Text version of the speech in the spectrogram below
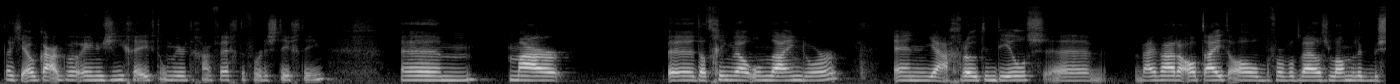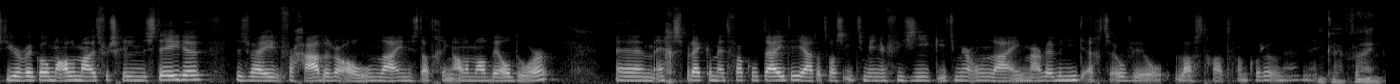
dat je elkaar ook wel energie geeft om weer te gaan vechten voor de stichting. Ehm, maar eh, dat ging wel online door. En ja, grotendeels. eh, wij waren altijd al, bijvoorbeeld wij als landelijk bestuur, wij komen allemaal uit verschillende steden. Dus wij vergaderen al online, dus dat ging allemaal wel door. Ehm, en gesprekken met faculteiten, ja, dat was iets minder fysiek, iets meer online. Maar we hebben niet echt zoveel last gehad van corona. Nee. Oké, fijn.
